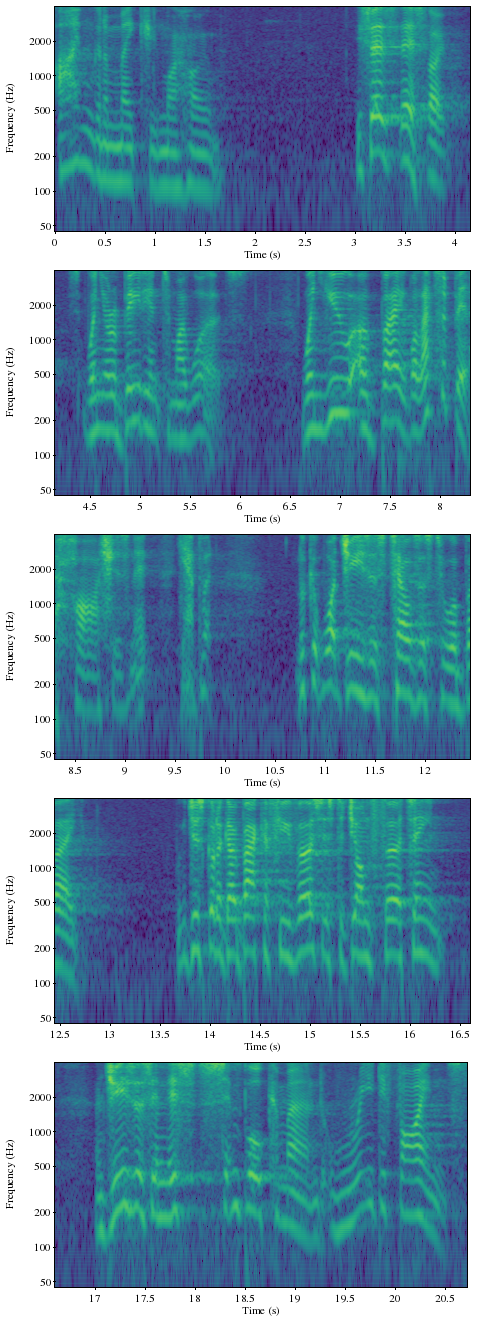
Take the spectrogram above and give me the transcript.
I'm going to make you my home. He says this, though, when you're obedient to my words, when you obey, well, that's a bit harsh, isn't it? Yeah, but look at what Jesus tells us to obey. We've just got to go back a few verses to John 13. And Jesus, in this simple command, redefines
